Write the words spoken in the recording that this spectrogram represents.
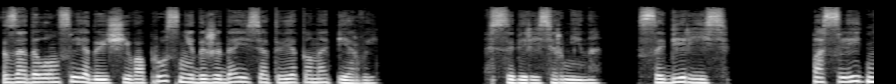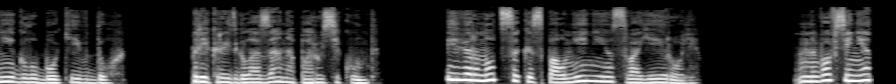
Задал он следующий вопрос, не дожидаясь ответа на первый. «Соберись, Эрмина, соберись». Последний глубокий вдох. Прикрыть глаза на пару секунд и вернуться к исполнению своей роли. Вовсе нет,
